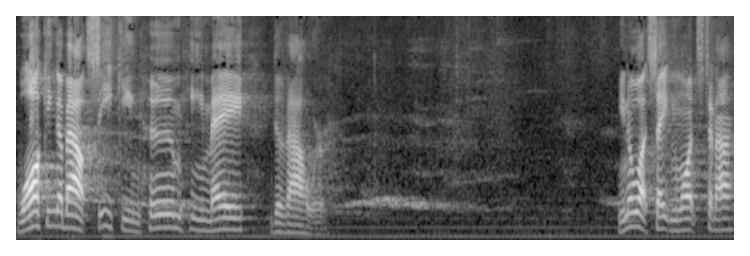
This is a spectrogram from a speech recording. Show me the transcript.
walking about seeking whom he may devour. You know what Satan wants tonight?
